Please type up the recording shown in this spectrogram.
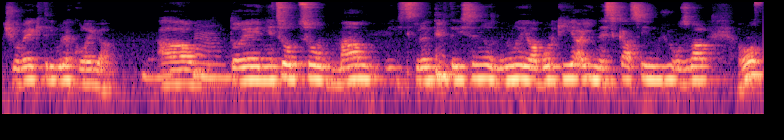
člověk, který bude kolega A to je něco, co mám studenty, kteří jsem měl z minulé laborky a i dneska si můžu ozvat. A ono,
